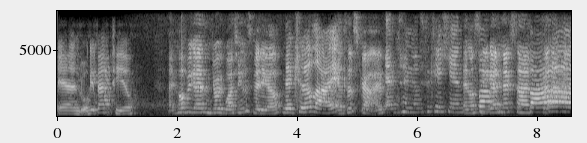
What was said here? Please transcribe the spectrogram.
and we'll get back to you. I hope you guys enjoyed watching this video. Make sure to like And subscribe. and turn notifications. And I'll see you guys next time. Bye. Bye.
